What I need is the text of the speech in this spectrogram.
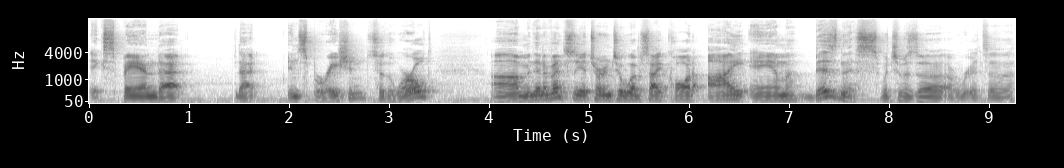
expand that that inspiration to the world. Um, and then eventually it turned into a website called I Am Business, which was a, a it's a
